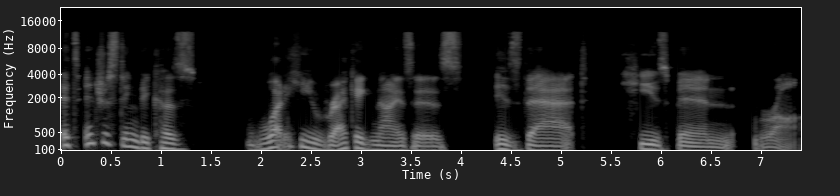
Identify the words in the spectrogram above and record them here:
it's interesting because what he recognizes is that he's been wrong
